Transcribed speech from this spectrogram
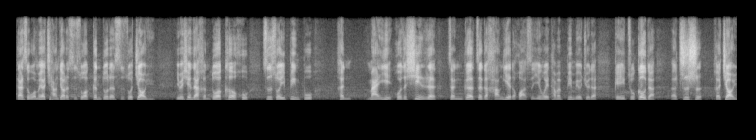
但是我们要强调的是说，更多的是做教育，因为现在很多客户之所以并不很满意或者信任整个这个行业的话，是因为他们并没有觉得给足够的呃知识和教育，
